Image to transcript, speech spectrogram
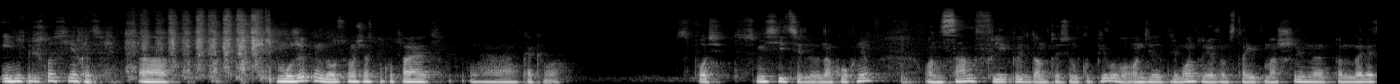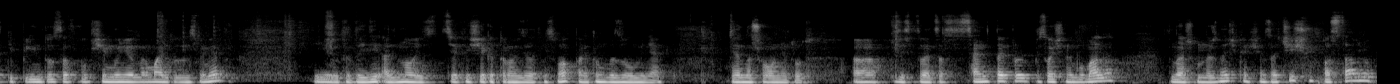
и не пришлось ехать. А, мужик индус, он сейчас покупает, а, как его, фосит, смеситель на кухню. Он сам флипает дом, то есть он купил его, он делает ремонт, у него там стоит машина по нарезке плинтусов, в общем, у него нормально тут инструмент. И вот это одно из тех вещей, которые он сделать не смог, поэтому вызвал меня. Я нашел него тут, а, здесь называется sandpaper, песочная бумага, нашим наждачкой. Сейчас зачищу, поставлю.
